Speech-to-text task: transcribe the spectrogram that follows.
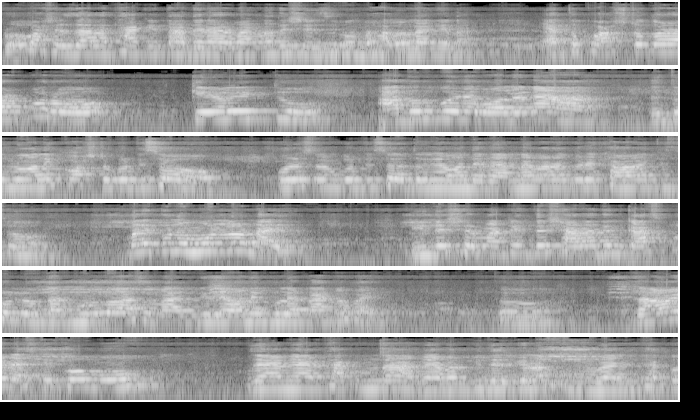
প্রবাসে যারা থাকে, তাদের আর বাংলাদেশের জীবন ভালো লাগে না। এত কষ্ট করার পরও কেউ একটু আদর করে বলে না যে তুমি অনেক কষ্ট করতেছো, পরিশ্রম করতেছো, তুমি আমাদের রান্না বান্না করে খাওয়াইতেছো। মানে কোনো মূল্য নাই। বিদেশের মাটিতে সারাদিন কাজ করলেও তার মূল্য আছে, মাছ গেলে অনেকগুলা টাকা পাই তো যাওয়াই আজকে কমু, যে আমি আর থাকুম না, আমি আবার বিদেশ গেলাম, তুমি বাড়ি থাকো,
